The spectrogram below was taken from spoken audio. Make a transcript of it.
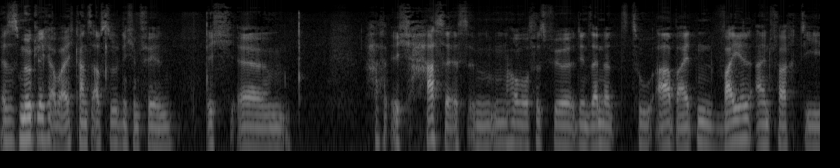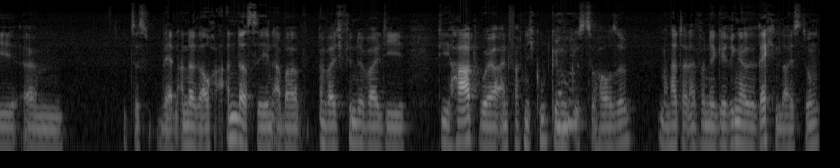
Es ist möglich, aber ich kann es absolut nicht empfehlen. Ich, ähm, ich hasse es im Homeoffice für den Sender zu arbeiten, weil einfach die, ähm, das werden andere auch anders sehen, aber weil ich finde, weil die, die Hardware einfach nicht gut genug mhm. ist zu Hause. Man hat halt einfach eine geringere Rechenleistung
